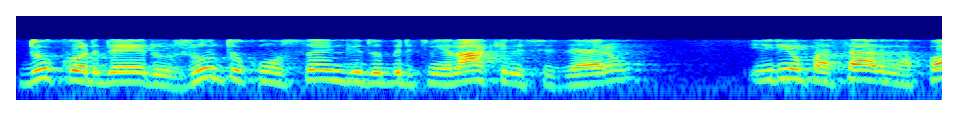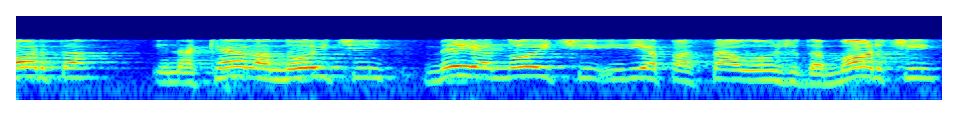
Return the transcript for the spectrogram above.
do cordeiro junto com o sangue do Brit Milá que eles fizeram, iriam passar na porta e naquela noite, meia-noite, iria passar o anjo da morte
